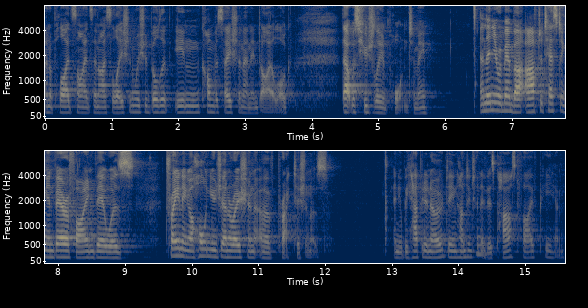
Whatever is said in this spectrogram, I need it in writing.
an applied science in isolation, we should build it in conversation and in dialogue. That was hugely important to me. And then you remember, after testing and verifying, there was training a whole new generation of practitioners. And you'll be happy to know, Dean Huntington, it is past 5 p.m.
